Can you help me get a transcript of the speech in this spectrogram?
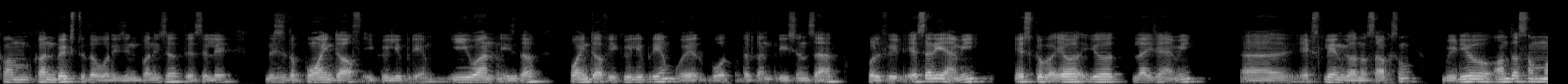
कम कन्भेक्स टु द ओरिजिन पनि छ। त्यसैले this is the point of equilibrium e1 is the point of equilibrium where both the conditions are fulfilled यसरी हामी यसको यो योलाई चाहिँ हामी एक्सप्लेन गर्न सक्छौँ। भिडियो अन्तसम्म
